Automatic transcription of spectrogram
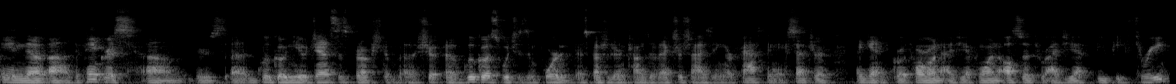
in uh, the pancreas, um, there's uh, gluconeogenesis, production of, uh, of, glucose, which is important, especially during times of exercising or fasting, etc. Again, growth hormone, IGF-1, also through IGF-BP3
